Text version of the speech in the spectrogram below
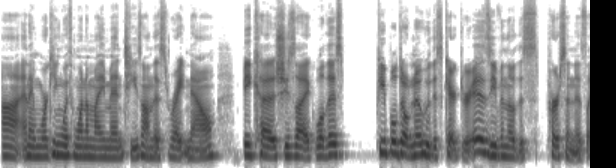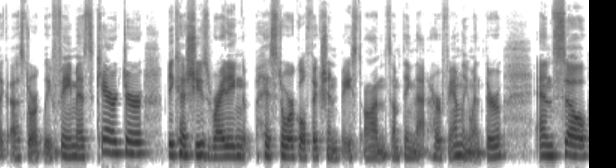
Uh, and I'm working with one of my mentees on this right now because she's like, well, this people don't know who this character is, even though this person is like a historically famous character because she's writing historical fiction based on something that her family went through. And so,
